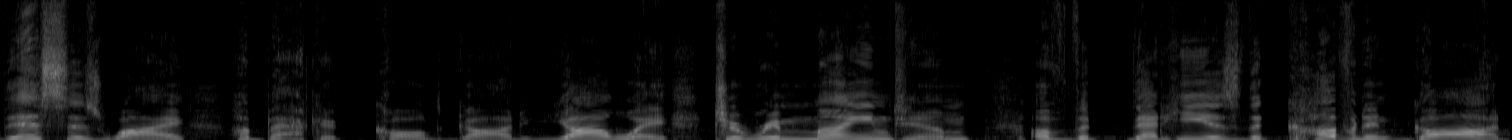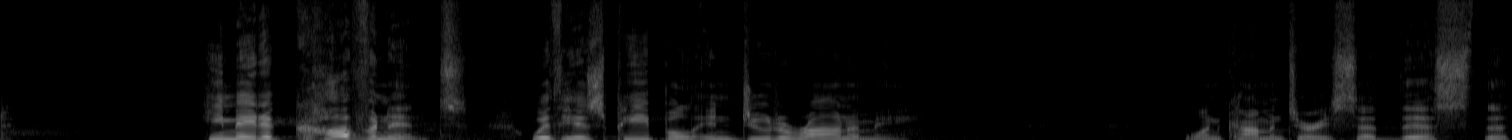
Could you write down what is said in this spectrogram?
This is why Habakkuk called God Yahweh, to remind him of the, that he is the covenant God. He made a covenant with his people in Deuteronomy. One commentary said this the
